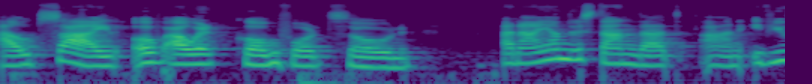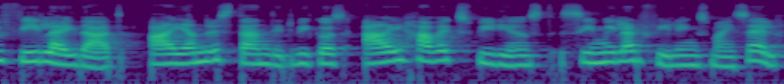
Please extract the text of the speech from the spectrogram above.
outside of our comfort zone. And I understand that. And if you feel like that, I understand it because I have experienced similar feelings myself.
